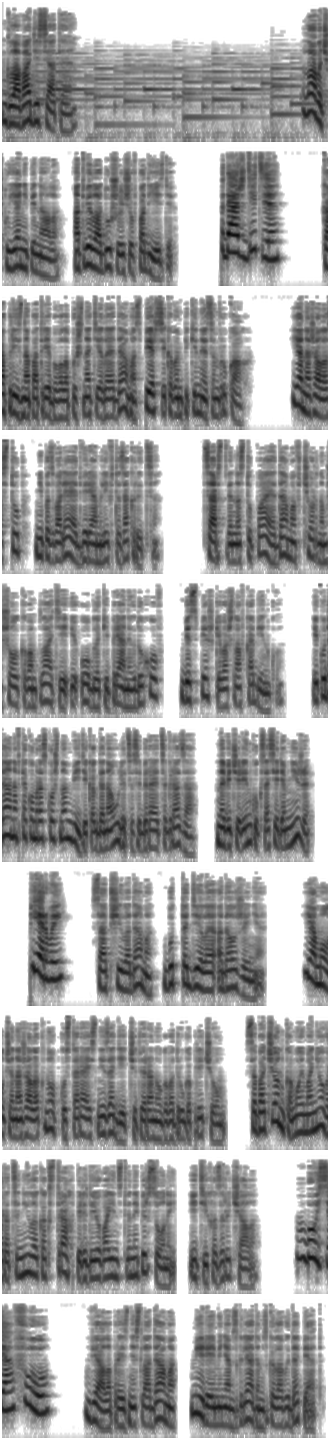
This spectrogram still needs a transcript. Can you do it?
Глава десятая. Лавочку я не пинала, отвела душу еще в подъезде. «Подождите!» – капризно потребовала пышнотелая дама с персиковым пекинесом в руках. Я нажала стоп, не позволяя дверям лифта закрыться. Царственно ступая, дама в черном шелковом платье и облаке пряных духов без спешки вошла в кабинку. И куда она в таком роскошном виде, когда на улице собирается гроза? На вечеринку к соседям ниже? Первый, сообщила дама, будто делая одолжение. Я молча нажала кнопку, стараясь не задеть четвероногого друга плечом. Собачонка мой маневр оценила как страх перед ее воинственной персоной и тихо зарычала. «Буся, фу!» – вяло произнесла дама, меряя меня взглядом с головы до пят.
